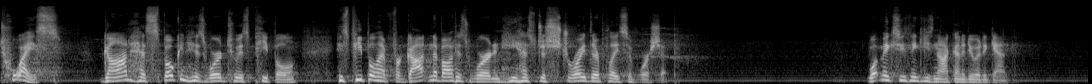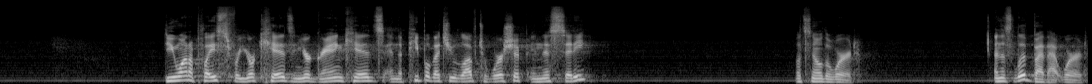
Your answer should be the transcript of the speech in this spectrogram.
Twice, God has spoken his word to his people. His people have forgotten about his word, and he has destroyed their place of worship. What makes you think he's not going to do it again? Do you want a place for your kids and your grandkids and the people that you love to worship in this city? Let's know the word. And let's live by that word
